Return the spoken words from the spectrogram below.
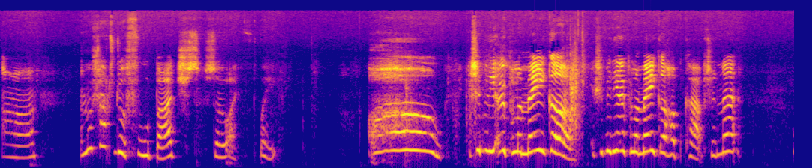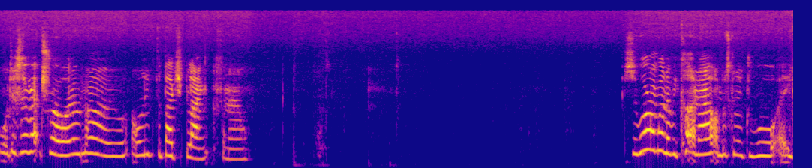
Um, I'm not sure how to do a Ford badge, so I wait. Oh, it should be the Opel Omega. It should be the Opel Omega hubcap, shouldn't it? Or just a retro? I don't know. I'll leave the badge blank for now. So where I'm going to be cutting out, I'm just going to draw a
